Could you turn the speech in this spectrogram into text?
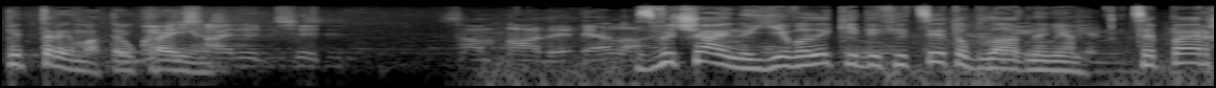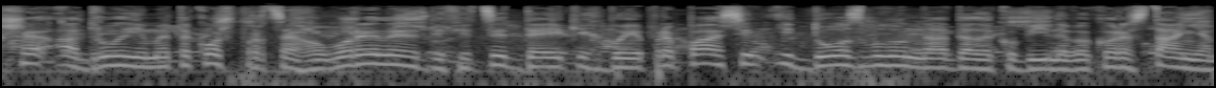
підтримати Україну. Звичайно, є великий дефіцит обладнання. Це перше. А друге, і ми також про це говорили: дефіцит деяких боєприпасів і дозволу на далекобійне використання.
